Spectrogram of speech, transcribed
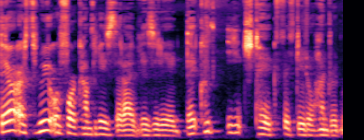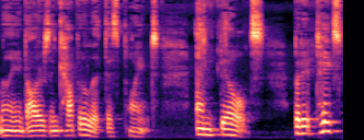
there are three or four companies that I visited that could each take 50 to 100 million dollars in capital at this point and build but it takes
